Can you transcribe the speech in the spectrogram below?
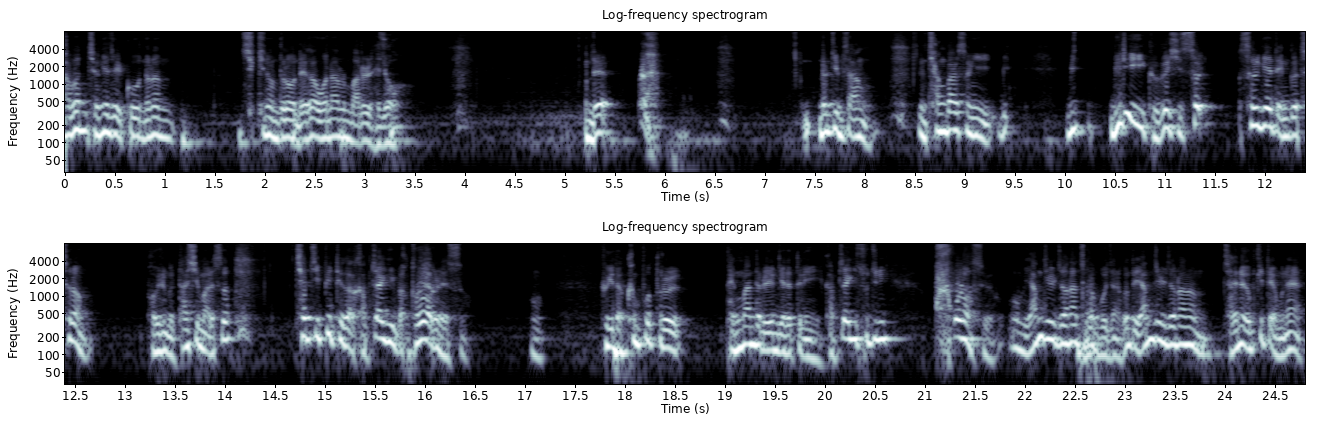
답은 정해져 있고 너는 시키는 대로 내가 원하는 말을 해줘. 근데 느낌상 창발성이 미, 미, 미리 그것이 설, 설계된 것처럼 보이는 거 다시 말해서 챗 GPT가 갑자기 막 도약을 했어. 어. 거기다 컴퓨터를 100만 대로 연결했더니 갑자기 수준이 팍 올라왔어요. 어, 양질 전환처럼 보잖아. 근데 양질 전환은 자연에 없기 때문에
